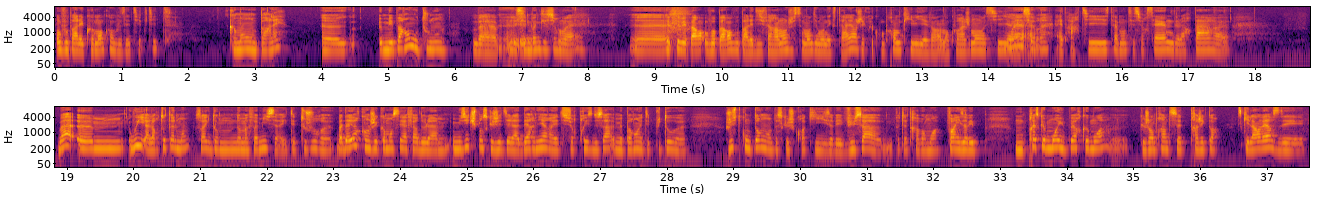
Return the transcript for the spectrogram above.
On vous parlait comment quand vous étiez petite? Comment on me parlait? Euh, mes parents ou tout le monde? Bah, Euh, les- c'est une bonne question Ouais. Peut-être que mes parents, vos parents vous parlaient différemment justement du monde extérieur. J'ai cru comprendre qu'il y avait un encouragement aussi Ouais, à, c'est vrai. à être artiste, à monter sur scène de leur part. Bah euh, oui, alors totalement. C'est vrai que dans, dans ma famille, ça a été toujours. euh, Bah d'ailleurs, quand j'ai commencé à faire de la musique, je pense que j'étais la dernière à être surprise de ça. Mes parents étaient plutôt euh, juste contents hein, parce que je crois qu'ils avaient vu ça peut-être avant moi. Enfin, ils avaient presque moins eu peur que moi que j'emprunte cette trajectoire. Ce qui est l'inverse des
